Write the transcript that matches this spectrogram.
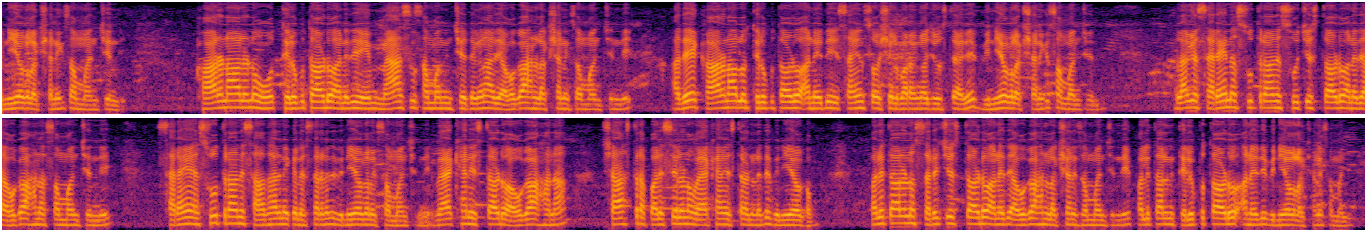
వినియోగ లక్ష్యానికి సంబంధించింది. కారణాలను తెలుపుతాడు అనేది మ్యాథ్స్కి సంబంధించేది అయితే అది అవగాహన లక్ష్యానికి సంబంధించింది. అదే కారణాలు తెలుపుతాడు అనేది సైన్స్ సోషల్ పరంగా చూస్తే అది వినియోగ లక్ష్యానికి సంబంధించింది. అలాగే సరైన సూత్రాన్ని సూచిస్తాడు అనేది అవగాహన సంబంధించింది. సరైన సూత్రాన్ని సాధారణీకరిస్తాడు అనేది వినియోగానికి సంబంధించింది. వ్యాఖ్యానిస్తాడు అవగాహన శాస్త్ర పరిశీలన వ్యాఖ్యానిస్తాడు అనేది వినియోగం. ఫలితాలను సరిచేస్తాడు అనేది అవగాహన లక్ష్యానికి సంబంధించింది. ఫలితాలను తెలుపుతాడు అనేది వినియోగ లక్ష్యానికి సంబంధించింది.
